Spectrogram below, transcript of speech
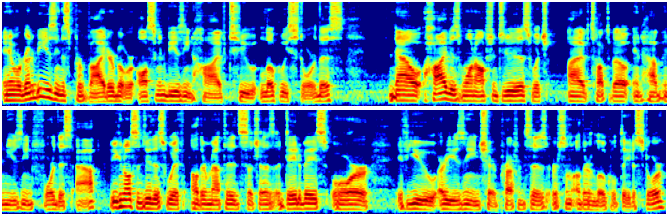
And we're going to be using this provider, but we're also going to be using Hive to locally store this. Now, Hive is one option to do this, which I've talked about and have been using for this app. You can also do this with other methods such as a database or if you are using shared preferences or some other local data store.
